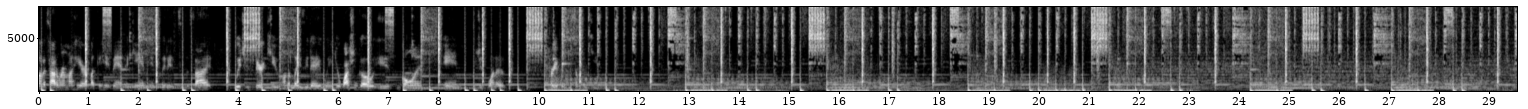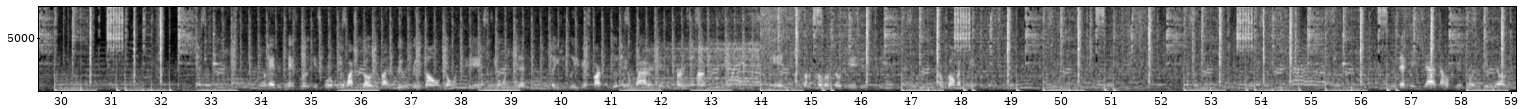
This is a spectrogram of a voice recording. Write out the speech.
going to tie it around my hair like a headband again and put it to the side, which is very cute on a lazy day when your wash and go is gone and you just want to your wash and go is like really, really gone, you don't want to the edges, you don't want to do that. So you just leave your scarf a little bit wider than the first time you did it, and you're just gonna cover up those edges and I'm going back to the edges look. That's it, you guys. I hope you enjoyed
